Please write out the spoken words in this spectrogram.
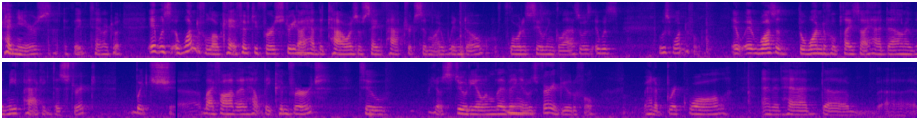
10 years, I think, 10 or 12. It was a wonderful location. 51st Street, I had the towers of St. Patrick's in my window, floor to ceiling glass. It was, it was, it was wonderful. It, it wasn't the wonderful place I had down in the meatpacking district, which uh, my father had helped me convert to, you know, studio and living, mm-hmm. and it was very beautiful. It had a brick wall, and it had uh, uh,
